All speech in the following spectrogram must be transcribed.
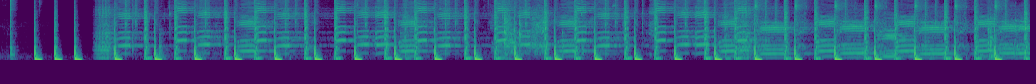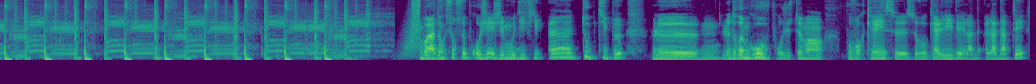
Voilà, donc sur ce projet, j'ai modifié un tout petit peu le, drum groove pour justement pouvoir créer ce, vocal lead et l'adapter.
